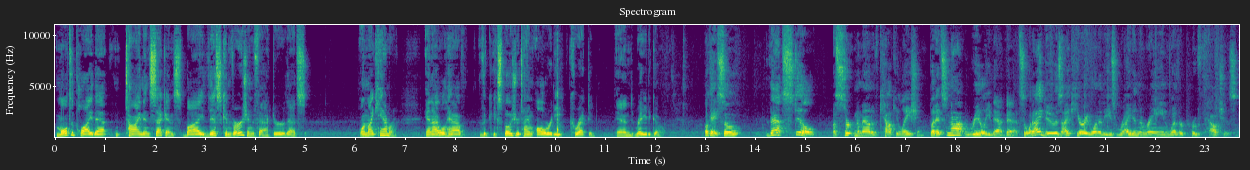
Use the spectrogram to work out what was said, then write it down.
multiply that time in seconds by this conversion factor that's on my camera. And I will have the exposure time already corrected and ready to go. Okay, so that's still a certain amount of calculation, but it's not really that bad. So what I do is I carry one of these Rite in the Rain weatherproof pouches.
